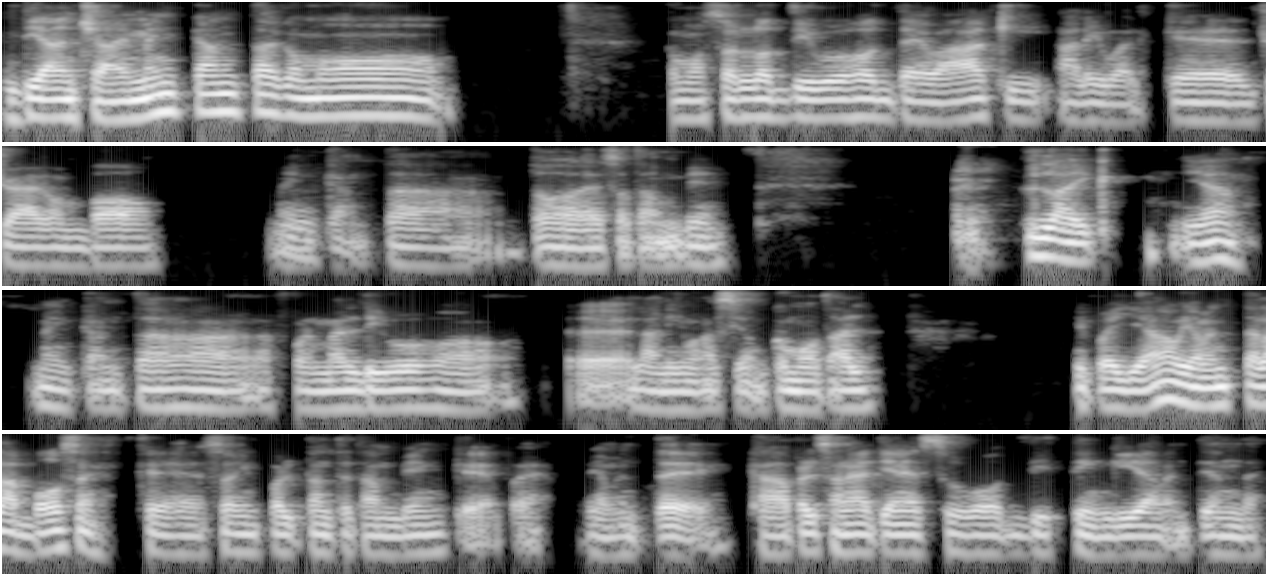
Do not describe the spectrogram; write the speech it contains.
Diancha, a mí me encanta cómo, cómo son los dibujos de Baki, al igual que Dragon Ball. Me Mm. encanta todo eso también. Like, yeah, me encanta la forma del dibujo, eh, la animación como tal. Y pues ya, obviamente las voces, que eso es importante también, que pues obviamente cada persona tiene su voz distinguida, ¿me entiendes?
